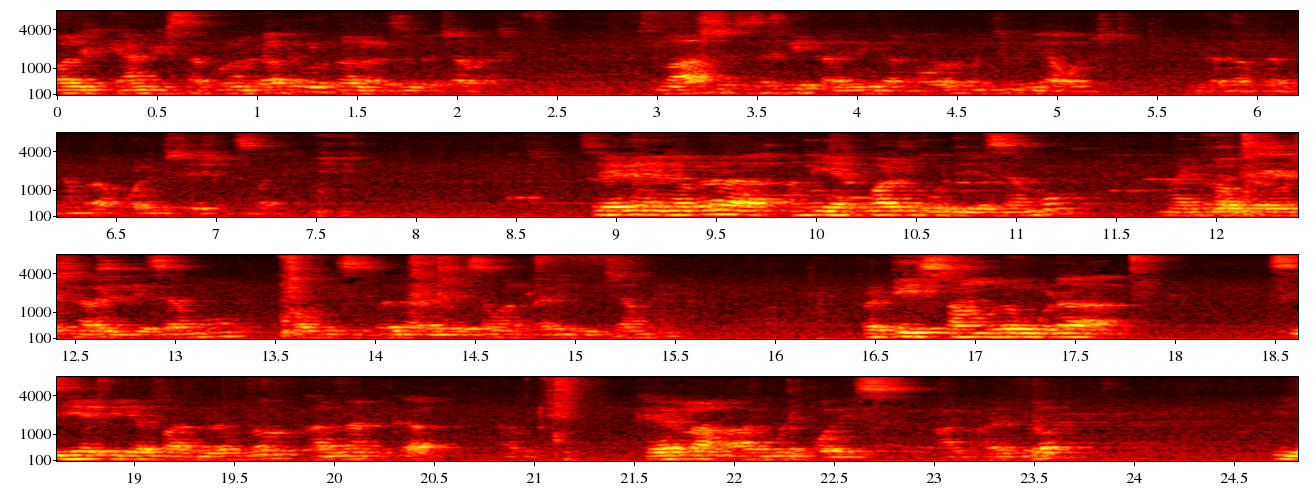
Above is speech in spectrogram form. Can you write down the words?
వాళ్ళకి క్యాండిడేట్స్ తక్కువ ఉన్నారు కాబట్టి వాళ్ళ రిజల్ట్ వచ్చే అవకాశం లాస్ట్ వచ్చేసరికి కదిరి ధర్మవరం కొంచెం డిలే అవ్వచ్చు. ఇంకా నెంబర్ ఆఫ్ పోలింగ్ స్టేషన్స్ బట్టి. సో ఏదైనా కూడా అన్ని ఏర్పాట్లు పూర్తి చేశాము. మైక్రో అబ్జర్వేషన్ అరేంజ్ చేశాము. పబ్లిక్ సిబ్బంది అరేంజ్ చేసాము అని ట్రైనింగ్ ఇచ్చాము. ప్రతి స్ట్రాంగ్ రూమ్ కూడా సిఏపిఎఫ్ ఆధ్వర్యంలో కర్ణాటక కేరళ ఆర్మీ పోలీస్ ఆధ్వర్యంలో ఈ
